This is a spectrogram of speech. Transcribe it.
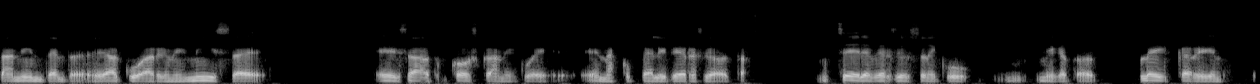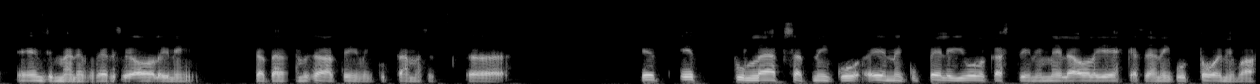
tämä Nintendo ja Jaguar, niin niissä ei, ei saatu koskaan niin kuin ennakkopeliversioita. Mutta CD-versiossa, niin kuin, mikä tuo Pleikkariin ensimmäinen versio oli, niin sieltä me saatiin niin kuin tämmöiset et, etuläpsät niin kuin ennen kuin peli julkaistiin, niin meillä oli ehkä se niin kuin toimiva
